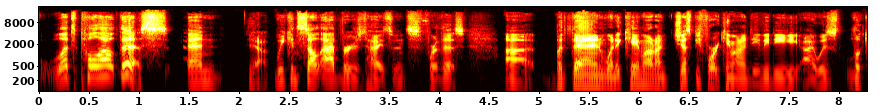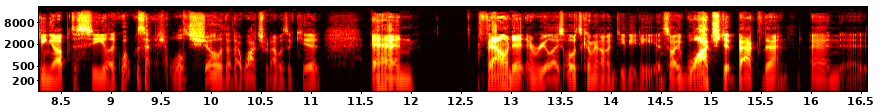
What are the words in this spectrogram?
let's pull out this and Yeah. we can sell advertisements for this. Uh, but then when it came out on just before it came out on DVD, I was looking up to see like what was that old show that I watched when I was a kid, and found it and realized oh it's coming out on DVD, and so I watched it back then and uh,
